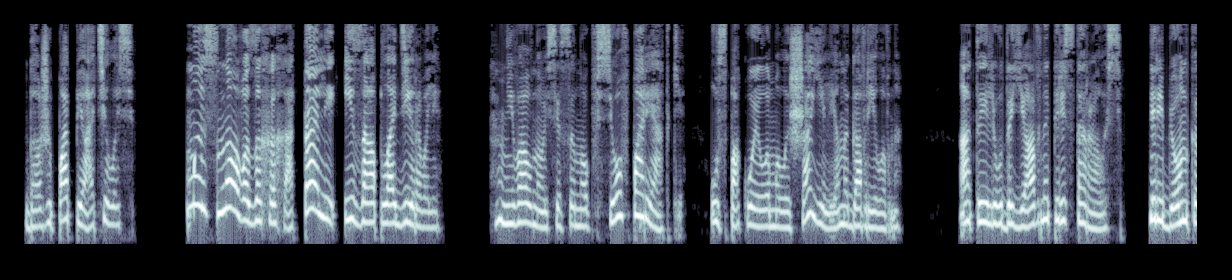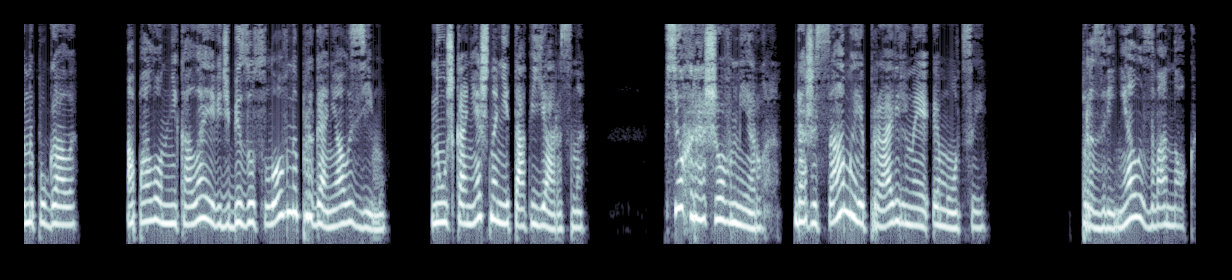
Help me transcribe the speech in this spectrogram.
даже попятилась. Мы снова захохотали и зааплодировали. «Не волнуйся, сынок, все в порядке», — успокоила малыша Елена Гавриловна. «А ты, Люда, явно перестаралась. Ребенка напугала». Аполлон Николаевич, безусловно, прогонял зиму. Ну уж, конечно, не так яростно. Все хорошо в меру, даже самые правильные эмоции. Прозвенел звонок.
